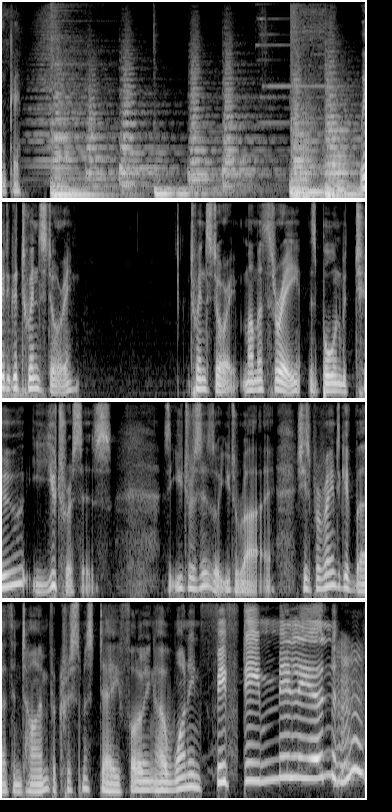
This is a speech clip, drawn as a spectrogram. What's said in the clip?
Okay. We had a good twin story. Twin story. Mama three is born with two uteruses. Is it uteruses or uteri? She's preparing to give birth in time for Christmas Day following her one in 50 million. Hmm?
